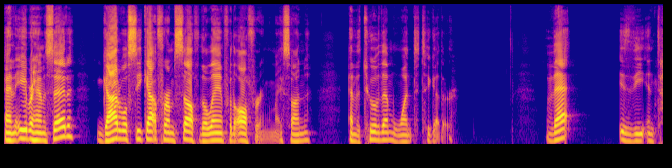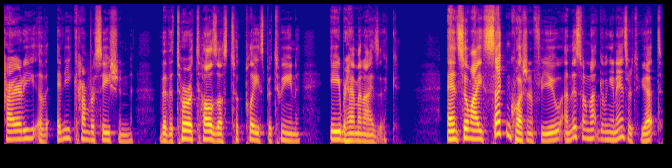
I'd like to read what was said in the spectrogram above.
And Abraham said, God will seek out for himself the lamb for the offering, my son. And the two of them went together. That is the entirety of any conversation that the Torah tells us took place between Abraham and Isaac. And so my second question for you, and this one I'm not giving an answer to yet.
